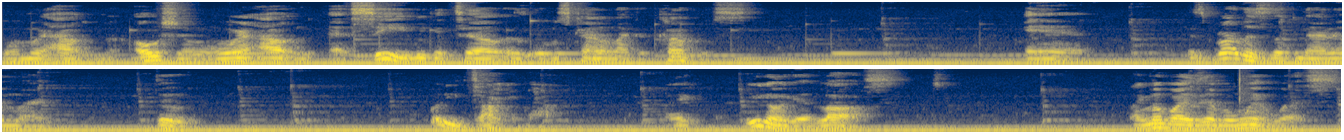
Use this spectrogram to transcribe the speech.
when we're out in the ocean, when we're out at sea, we can tell it, was kind of like a compass." And his brother's looking at him like, dude, what are you talking about? Like, you're gonna get lost. Like nobody's ever went west.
